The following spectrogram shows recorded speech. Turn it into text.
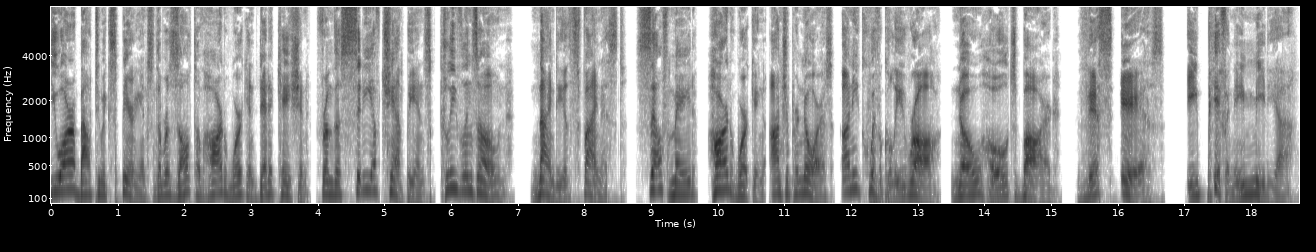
You are about to experience the result of hard work and dedication from the City of Champions, Cleveland's own, 90th's finest. Self made, hard working entrepreneurs, unequivocally raw, no holds barred. This is Epiphany Media.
